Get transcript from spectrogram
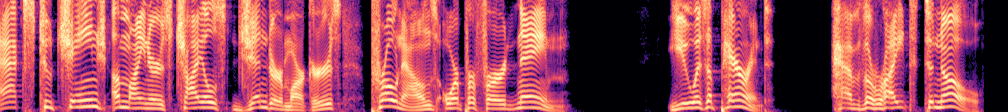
acts to change a minor's child's gender markers, pronouns, or preferred name. You, as a parent, have the right to know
